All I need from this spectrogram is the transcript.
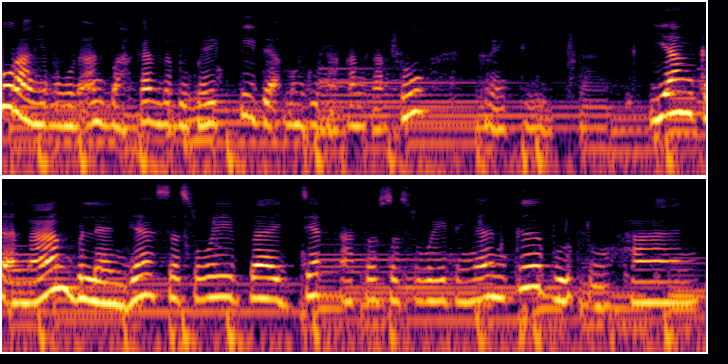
kurangi penggunaan bahkan lebih baik tidak menggunakan kartu kredit yang keenam, belanja sesuai budget atau sesuai dengan kebutuhan.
